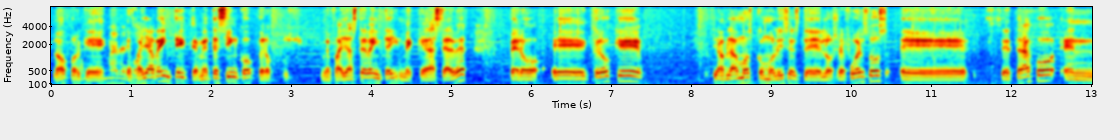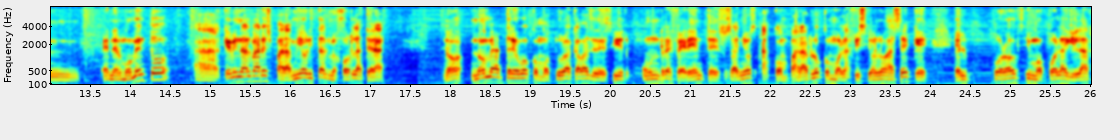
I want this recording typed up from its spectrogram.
¿no? Porque te falla 20 y te mete 5, pero pues me fallaste 20 y me quedaste a ver. Pero eh, creo que si hablamos, como lo dices, de los refuerzos, eh, se trajo en, en el momento a Kevin Álvarez, para mí ahorita el mejor lateral. ¿no? No me atrevo, como tú acabas de decir, un referente de esos años, a compararlo como la afición lo hace, que el próximo Paul Aguilar.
